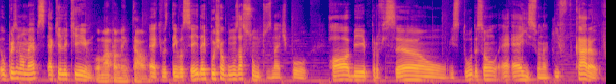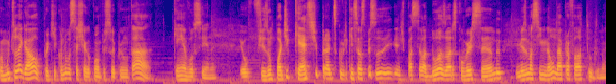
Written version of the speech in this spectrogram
O Personal Maps é aquele que... O mapa mental. É, que tem você e daí puxa alguns assuntos, né? Tipo hobby, profissão, estudo, são, é, é isso, né? E, cara, foi muito legal, porque quando você chega com uma pessoa e pergunta, ah, quem é você, né? Eu fiz um podcast para descobrir quem são as pessoas e a gente passa, sei lá, duas horas conversando e mesmo assim não dá para falar tudo, né?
